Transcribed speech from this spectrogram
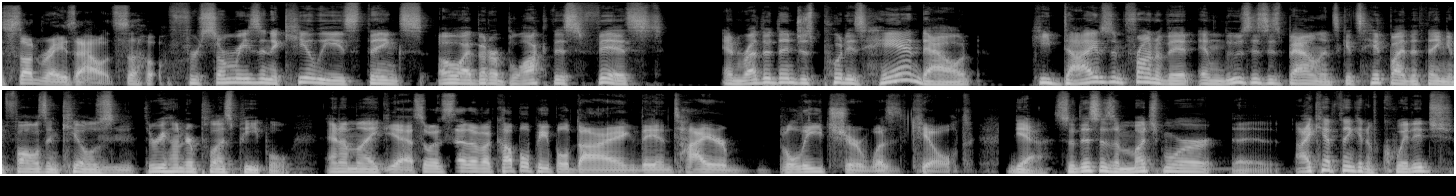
sun rays out. So for some reason achilles thinks oh i better block this fist and rather than just put his hand out he dives in front of it and loses his balance gets hit by the thing and falls and kills Mhm. 300 plus people and i'm like yeah, so instead of a couple people dying, the entire bleacher was killed. Yeah. So this is a much more. Uh, I kept thinking of Quidditch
